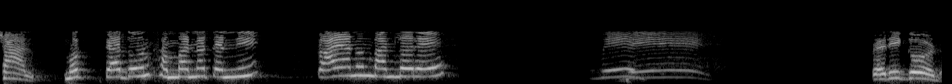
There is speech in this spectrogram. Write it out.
छान. मग त्या दोन खांबांना त्यांनी काय आणून बांधलं रे? व्हेरी गुड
